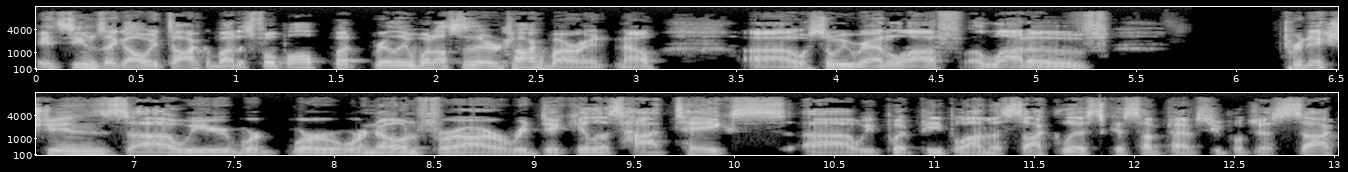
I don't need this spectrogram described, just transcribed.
it seems like all we talk about is football, but really, what else is there to talk about right now? Uh, so we rattle off a lot of predictions. Uh, we, we're, we're, we're known for our ridiculous hot takes. Uh, we put people on the suck list because sometimes people just suck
